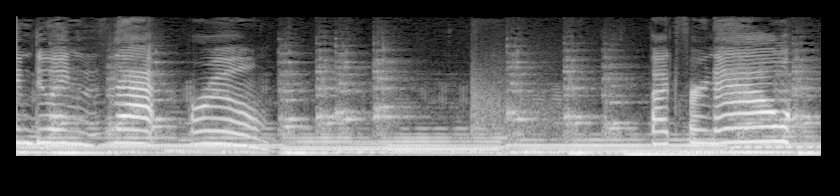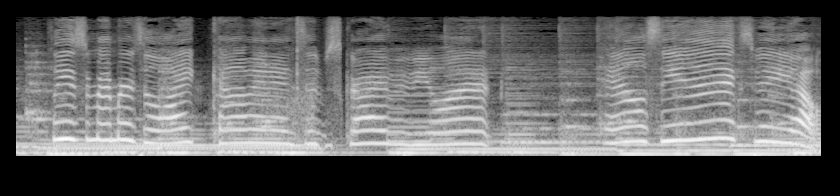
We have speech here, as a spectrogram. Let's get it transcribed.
I'm doing that room. But for now, please remember to like, comment, and subscribe if you want. And I'll see you in the next video.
